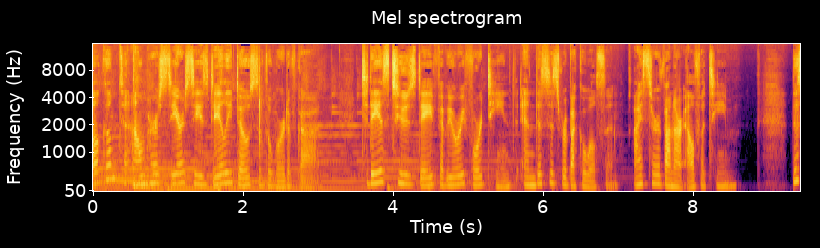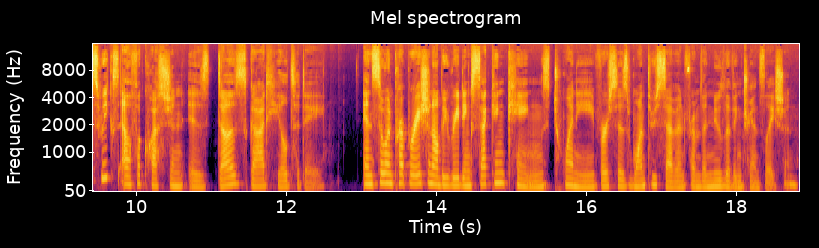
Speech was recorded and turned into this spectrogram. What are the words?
Welcome to Elmhurst CRC's daily dose of the Word of God. Today is Tuesday, February 14th, and this is Rebecca Wilson. I serve on our Alpha team. This week's Alpha question is Does God heal today? And so, in preparation, I'll be reading 2 Kings 20, verses 1 through 7 from the New Living Translation.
